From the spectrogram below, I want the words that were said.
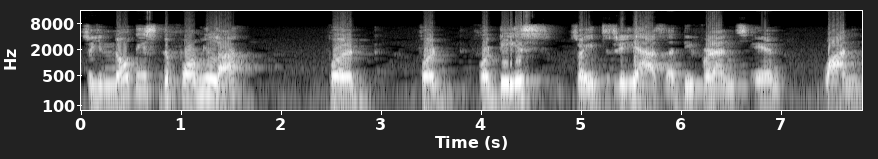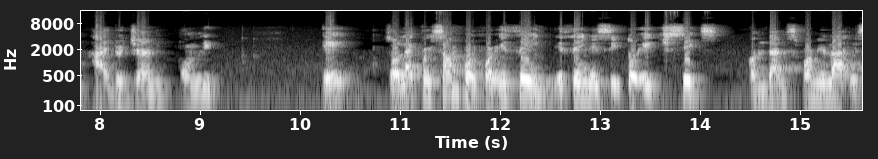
so you notice the formula for for for this. So it really has a difference in one hydrogen only. Okay, so like for example, for ethane, ethane is C2H6. Condensed formula is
